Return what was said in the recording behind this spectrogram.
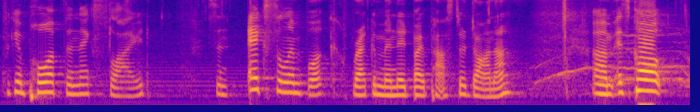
If we can pull up the next slide, it's an excellent book recommended by Pastor Donna. Um, it's called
